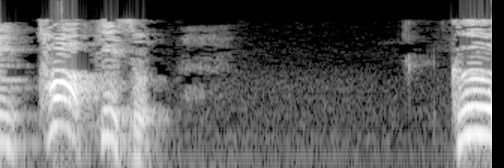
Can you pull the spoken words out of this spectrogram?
นี่ชอบที่สุด คือ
